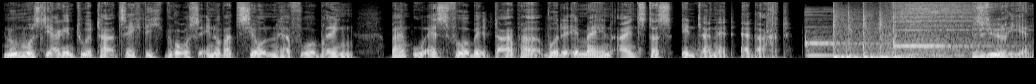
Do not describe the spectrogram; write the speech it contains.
Nun muss die Agentur tatsächlich große Innovationen hervorbringen. Beim US-Vorbild DARPA wurde immerhin einst das Internet erdacht. Syrien.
